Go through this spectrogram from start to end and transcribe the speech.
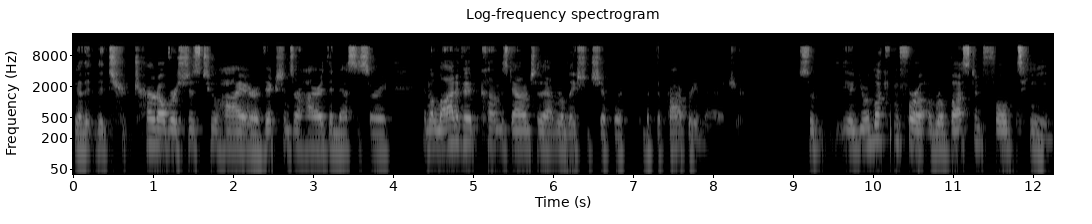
you know, the, the t- turnover is just too high or evictions are higher than necessary. And a lot of it comes down to that relationship with, with the property manager. So you know, you're looking for a, robust and full team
